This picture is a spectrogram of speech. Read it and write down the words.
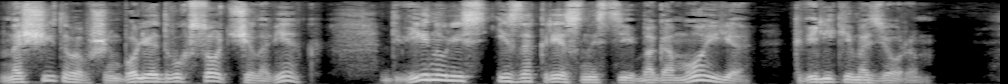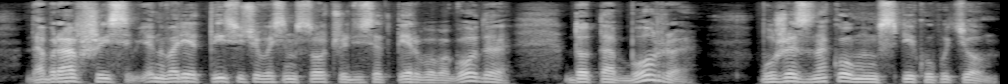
насчитывавшим более 200 человек, двинулись из окрестностей Богомойя к Великим озерам. Добравшись в январе 1861 года до Табора, уже знакомым Спику путем,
